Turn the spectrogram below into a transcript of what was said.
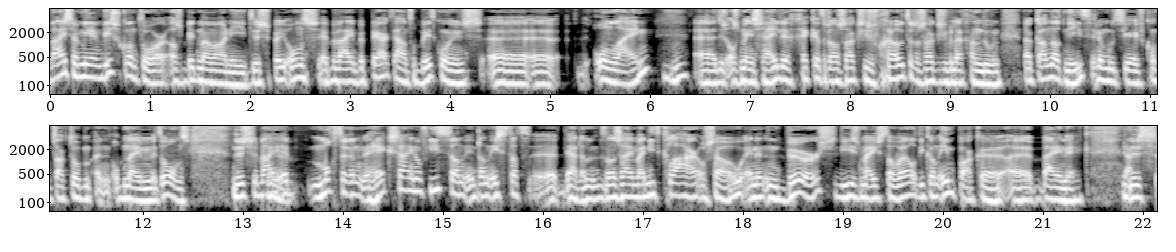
wij zijn meer een wisselkantoor als BitMyMoney. Dus bij ons hebben wij een beperkt aantal bitcoins online. Mm -hmm. dus als mensen hele gekke transacties of grote transacties willen gaan doen, dan kan dat niet. En dan moeten ze even contact op, opnemen met ons. Dus wij, ja. mocht er een hack zijn of iets, dan, dan is dat, ja, dan, dan zijn wij niet klaar of zo. En een, een beurs, die is meestal wel, die kan inpakken bij een hack. Ja. Dus,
